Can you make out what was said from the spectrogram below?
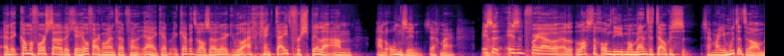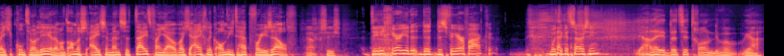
En ik kan me voorstellen dat je heel vaak momenten hebt van... Ja, ik heb, ik heb het wel zo. Ik wil eigenlijk geen tijd verspillen aan, aan onzin, zeg maar. Is, Ja. het, is het voor jou eh, lastig om die momenten telkens... Zeg maar, je moet het wel een beetje controleren. Want anders eisen mensen tijd van jou... wat je eigenlijk al niet hebt voor jezelf. ja, precies. Dirigeer je de, de, de sfeer vaak? Moet ik het zo zien? Ja, nee, dat zit gewoon. Ja,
